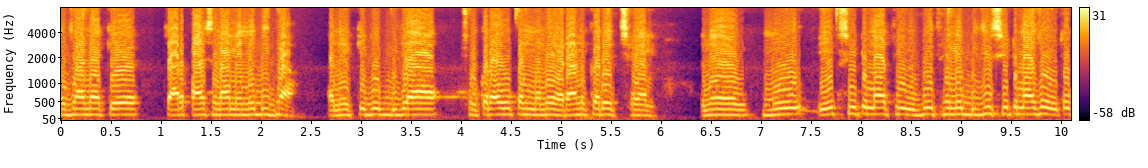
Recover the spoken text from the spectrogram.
અજાણ્યા કે ચાર પાંચ નામ એને દીધા અને કીધું બીજા છોકરાઓ પણ મને હેરાન કરે છે એમ. અને હું એક સીટમાંથી ઊભી થઈને બીજી સીટમાં જોઉં તો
